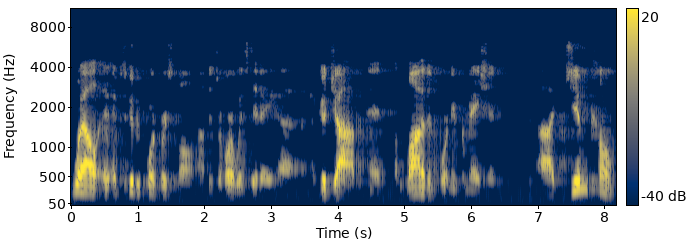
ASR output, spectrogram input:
Well, it, it was a good report, first of all. Uh, Mr. Horowitz did a, uh, a, good job and a lot of important information. Uh, Jim Comey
